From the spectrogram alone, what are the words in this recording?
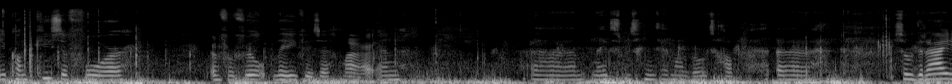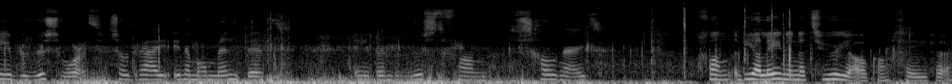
je kan kiezen voor een vervuld leven, zeg maar. En uh, nee, dat is misschien niet helemaal een boodschap. Uh, zodra je je bewust wordt, zodra je in een moment bent en je bent bewust van de schoonheid van, die alleen de natuur al kan geven,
